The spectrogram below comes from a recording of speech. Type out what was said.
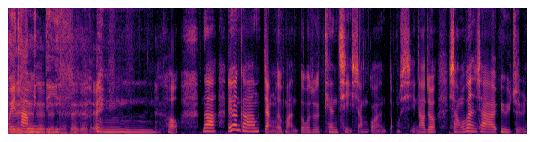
维他命 D。对对对。嗯，好。那因为刚刚讲了蛮多就是天气相关的东西，那就想问一下玉君，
